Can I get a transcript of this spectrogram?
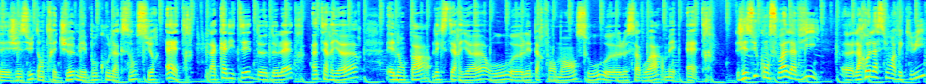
et Jésus d'entrée de jeu met beaucoup l'accent sur être, la qualité de, de l'être intérieur et non pas l'extérieur ou euh, les performances ou euh, le savoir, mais être. Jésus conçoit la vie euh, la relation avec lui,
